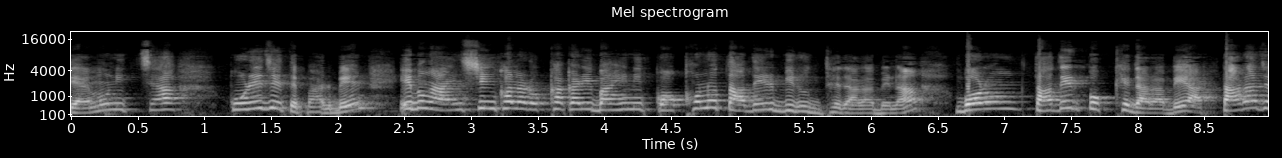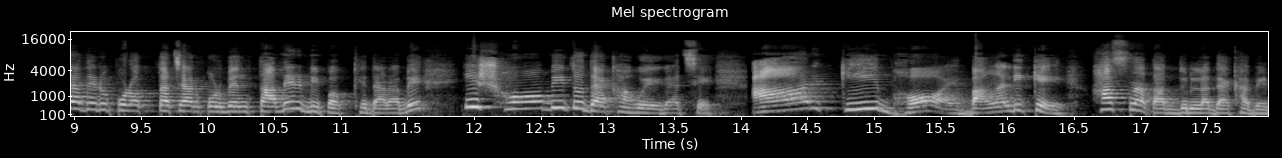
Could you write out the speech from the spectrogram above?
যেমন ইচ্ছা করে যেতে পারবেন এবং আইন শৃঙ্খলা রক্ষাকারী বাহিনী কখনো তাদের বিরুদ্ধে দাঁড়াবে না, বরং তাদের পক্ষে দাঁড়াবে আর তারা যাদের উপর অত্যাচার করবেন তাদের বিপক্ষে দাঁড়াবে। এই সবই তো দেখা হয়ে গেছে। আর কি ভয় বাঙালিকে হাসনাত আবদুল্লাহ দেখাবেন।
